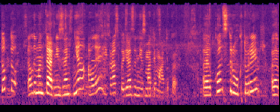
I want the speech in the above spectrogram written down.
Тобто елементарні знання, але якраз пов'язані з математикою. Е, Конструктори е,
